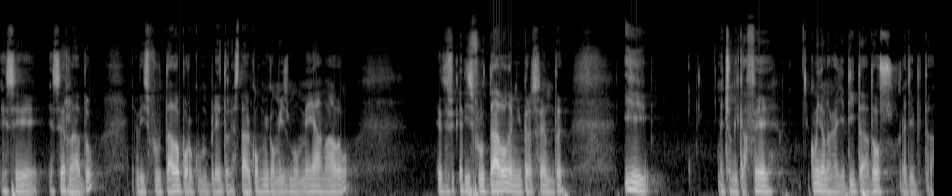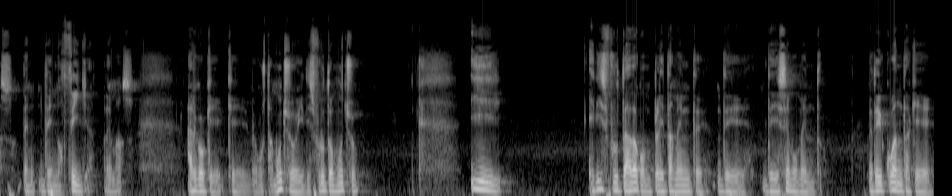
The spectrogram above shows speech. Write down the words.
ese, ese rato, he disfrutado por completo el estar conmigo mismo, me he amado, he, disfrutado de mi presente y me he hecho mi café, he comido una galletita, dos galletitas de, de nocilla además, algo que, que me gusta mucho y disfruto mucho. Y he disfrutado completamente de, de ese momento me doy cuenta que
